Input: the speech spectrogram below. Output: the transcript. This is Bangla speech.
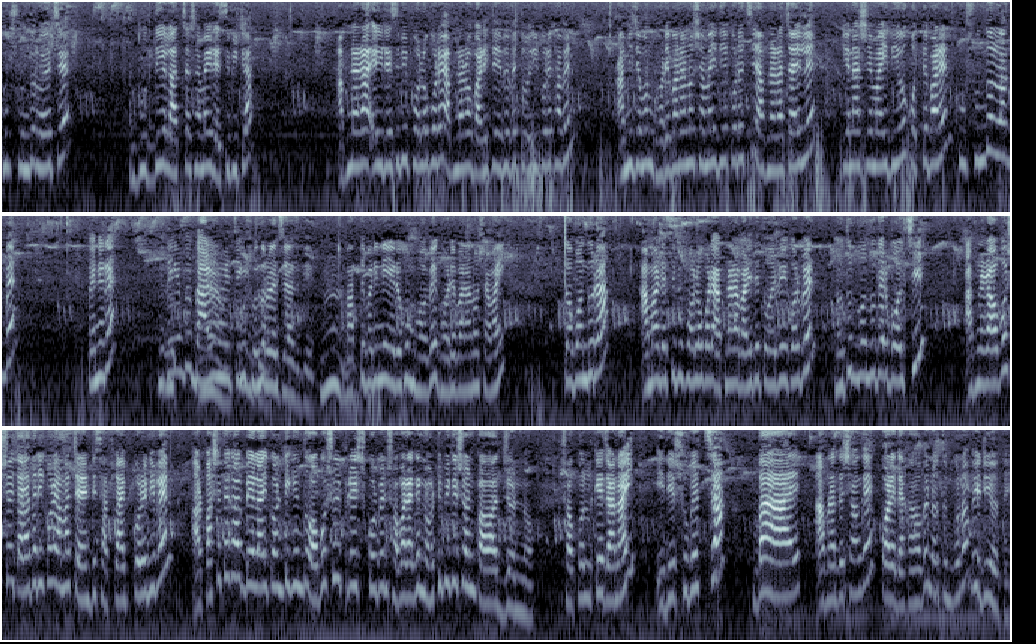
খুব সুন্দর হয়েছে। দুধ দিয়ে লাচ্চা সেমাই রেসিপিটা। আপনারা এই রেসিপি ফলো করে আপনারাও বাড়িতে এভাবে তৈরি করে খাবেন। আমি যেমন ঘরে বানানো সেমাই দিয়ে করেছি, আপনারা চাইলে কেনা সেমাই দিয়েও করতে পারেন। খুব সুন্দর লাগবে। তাই না রে? খেতে কিন্তু দারুণ হ্যাঁ, হয়েছে খুব। সুন্দর হয়েছে আজকে। ভাবতে পারিনি এরকম হবে ঘরে বানানো সেমাই তো বন্ধুরা আমার রেসিপি ফলো করে আপনারা বাড়িতে তৈরি করবেন। নতুন বন্ধুদের বলছি আপনারা অবশ্যই তাড়াতাড়ি করে আমার চ্যানেলটি সাবস্ক্রাইব করে নেবেন। আর পাশে থাকা বেল আইকনটি কিন্তু অবশ্যই প্রেস করবেন সবার আগে নোটিফিকেশন পাওয়ার জন্য। সকলকে জানাই ঈদের শুভেচ্ছা। বাই আপনাদের সঙ্গে পরে দেখা হবে নতুন কোনো ভিডিওতে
